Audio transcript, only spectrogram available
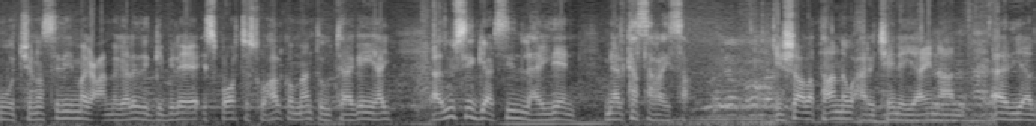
muujino sidii magaca magaalada gebile ee sportisku halka maanta uu taagan yahay aad u sii gaadhsiin lahaydeen meel ka sarraysa. Insha allah taana waxaan rajaynayaa inaan aad iyo aad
